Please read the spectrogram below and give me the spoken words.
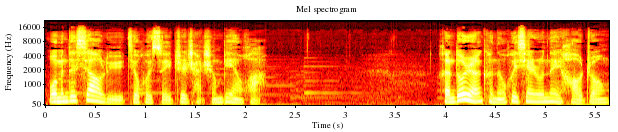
我们的效率就会随之产生变化。很多人可能会陷入内耗中。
